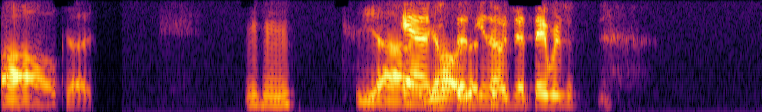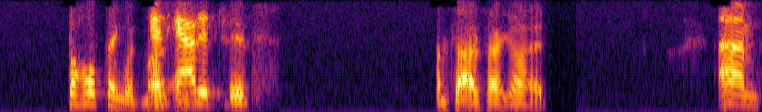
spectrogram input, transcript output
Ah, okay. Mhm. Yeah, and you know, th- you know, that they were just the whole thing with Monte. and added it's. I'm sorry. I'm sorry. Go ahead. um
